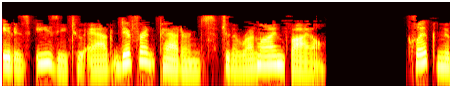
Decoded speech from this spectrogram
It is easy to add different patterns to the runline file. Click New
